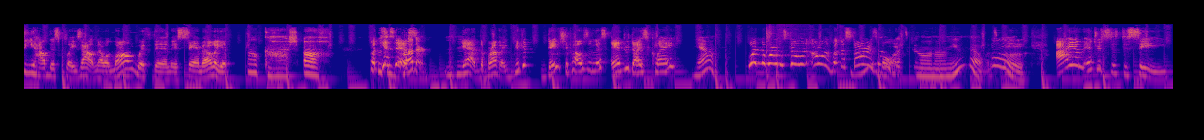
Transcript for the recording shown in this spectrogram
see how this plays out. Now, along with them is Sam Elliott. Oh gosh. Oh, But who's get this. brother? Mhm. Yeah, the brother. Dave Chappelle's in this. Andrew Dice Clay. Yeah. What in the world is going on? What the star You is born? What's going on? You know what's going on. I am interested to see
